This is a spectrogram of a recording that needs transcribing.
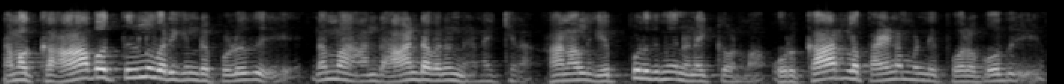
நமக்கு ஆபத்துன்னு வருகின்ற பொழுது நம்ம அந்த ஆண்டவரை நினைக்கிறோம் ஆனால் எப்பொழுதுமே நினைக்கணுமா? ஒரு காரில் பயணம் பண்ணி போகிற போது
